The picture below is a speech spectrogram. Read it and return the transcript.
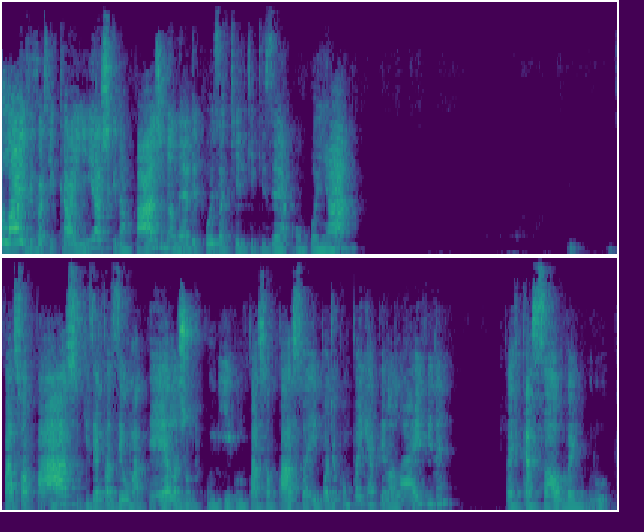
A live vai ficar aí, acho que na página, né? Depois aquele que quiser acompanhar passo a passo, quiser fazer uma tela junto comigo no passo a passo aí, pode acompanhar pela live, né? Vai ficar salvo aí no grupo.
